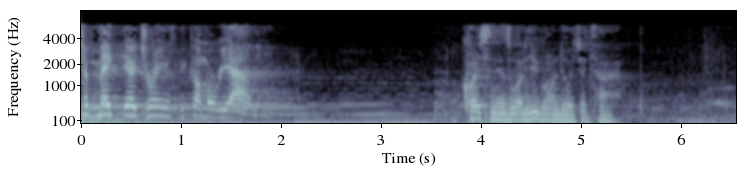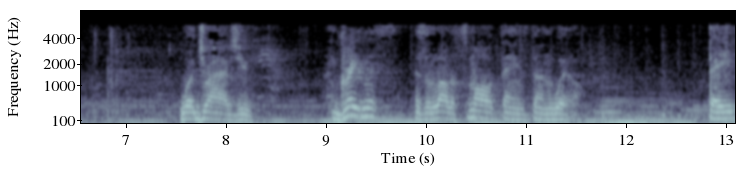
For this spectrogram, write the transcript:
to make their dreams become a reality. Question is, what are you going to do with your time? What drives you? Greatness is a lot of small things done well. Day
